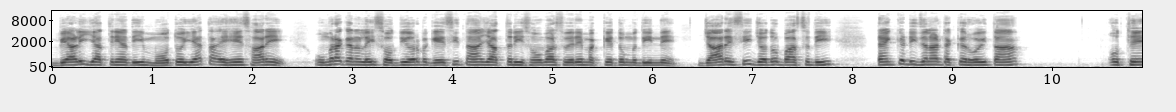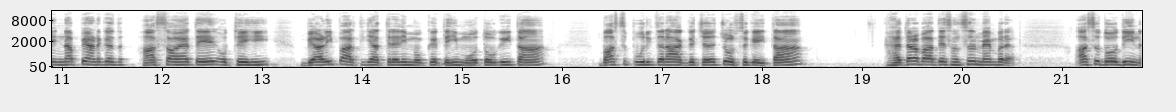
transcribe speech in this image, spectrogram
42 ਯਾਤਰੀਆਂ ਦੀ ਮੌਤ ਹੋਈ ਹੈ, ਤਾਂ ਇਹ ਸਾਰੇ ਉਮਰਾ ਕਰਨ ਲਈ ਸਾਊਦੀ ਅਰਬ ਗਏ ਸੀ, ਤਾਂ ਯਾਤਰੀ ਸੋਮਵਾਰ ਸਵੇਰੇ ਮੱਕੇ ਤੋਂ ਮਦੀਨੇ ਜਾ ਰਹੇ ਸੀ। ਜਦੋਂ ਬੱਸ ਦੀ ਟੈਂਕ ਡੀਜ਼ਲ ਨਾਲ ਟੱਕਰ ਹੋਈ, ਤਾਂ ਉੱਥੇ ਇੰਨਾ ਭਿਆਨਕ ਹਾਦਸਾ ਹੋਇਆ ਤੇ ਉੱਥੇ ਹੀ 42 ਭਾਰਤੀ ਯਾਤਰੀਆਂ ਦੀ ਮੌਕੇ ਤੇ ਹੀ ਮੌਤ ਹੋ ਗਈ, ਤਾਂ ਬੱਸ ਪੂਰੀ ਤਰ੍ਹਾਂ ਅੱਗ 'ਚ ਝੁਲਸ ਗਈ। ਤਾਂ ਹੈਦਰਾਬਾਦ ਦੇ ਸੰਸਦ ਮੈਂਬਰ ਅਸਦੋਦੀਨ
